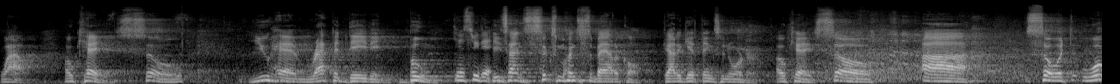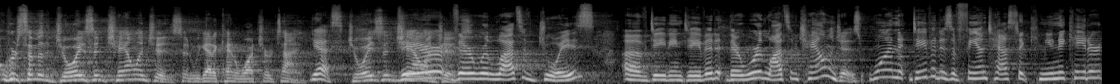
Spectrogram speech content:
Wow. Okay, so you had rapid dating. Boom. Yes, we did. He's on six months sabbatical. Got to get things in order. Okay, so, uh, so it, what were some of the joys and challenges? And we got to kind of watch our time. Yes. Joys and there, challenges. There were lots of joys of dating David. There were lots of challenges. One, David is a fantastic communicator,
